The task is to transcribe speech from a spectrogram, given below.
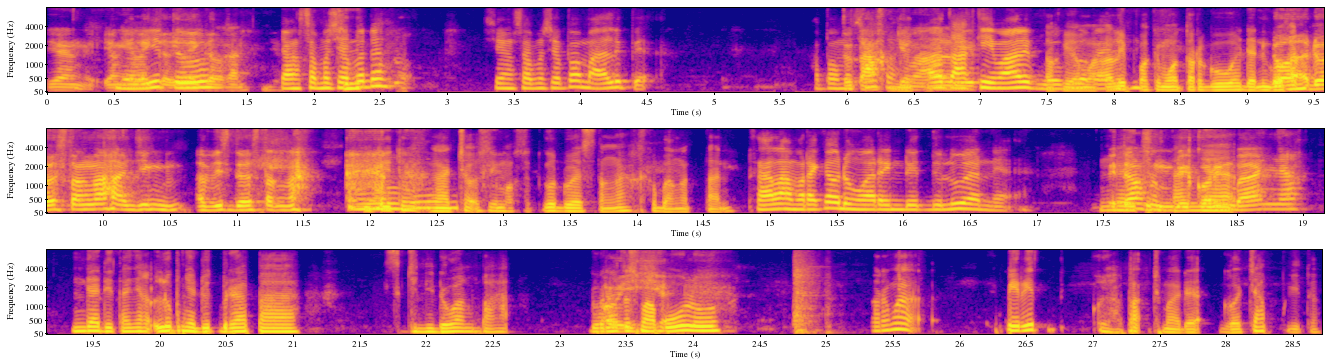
Yang yang Yang ilegal, itu. ilegal kan. Yang sama siapa dah? Yang sama siapa? sama Alip ya? Apa Itu? Taki sama Oh. Taki sama aja. Alif pakai motor gue dan gue Dua, kan dua setengah anjing. Habis dua setengah. Itu, itu ngaco sih maksud gue dua setengah kebangetan. Salah, mereka udah ngeluarin duit duluan ya. itu langsung ditanya, banyak. Enggak ditanya, lu punya duit berapa? Segini doang pak. Oh, 250. Orang mah pirit, oh ya pak cuma ada gocap gitu.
